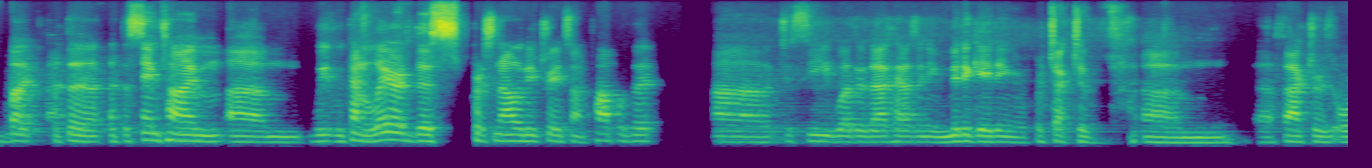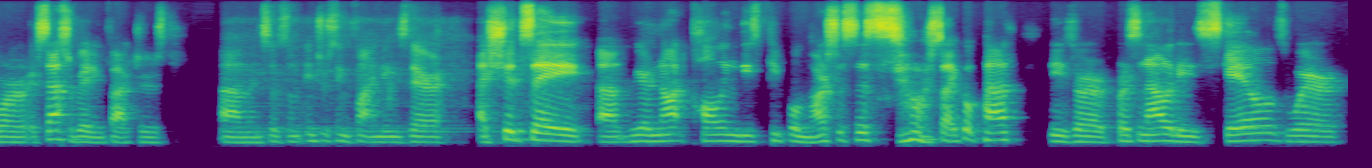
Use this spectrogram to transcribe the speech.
But at the at the same time, um, we, we kind of layered this personality traits on top of it uh, to see whether that has any mitigating or protective um, uh, factors or exacerbating factors. Um, and so some interesting findings there. I should say uh, we are not calling these people narcissists or psychopaths. These are personality scales where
